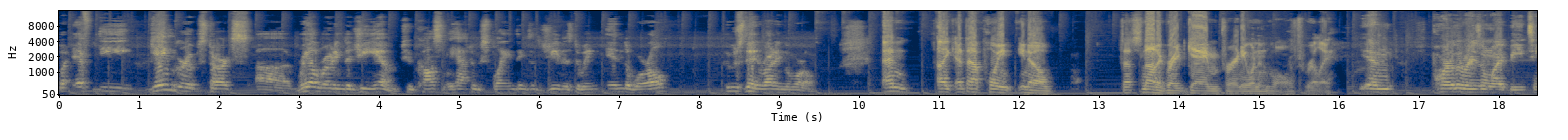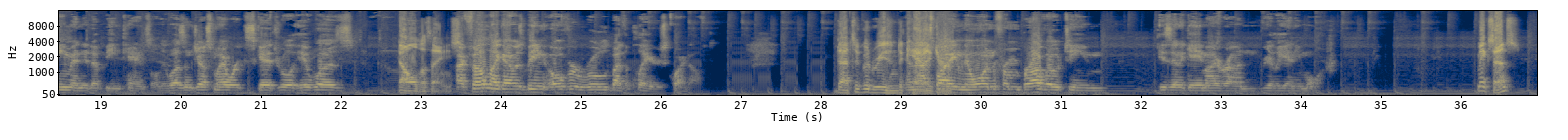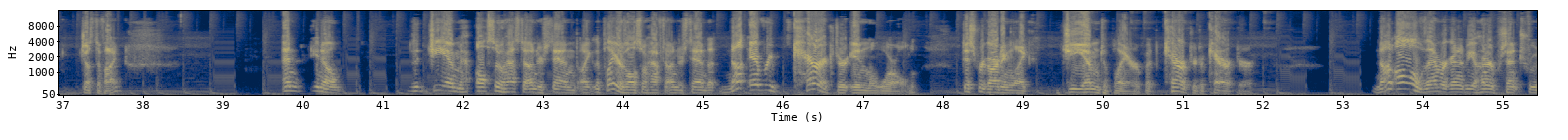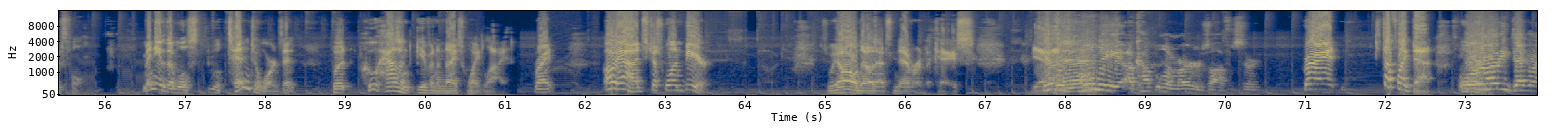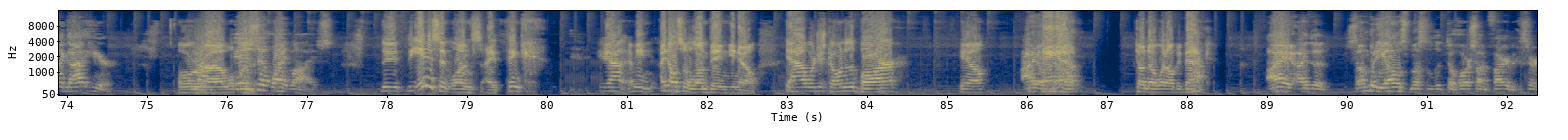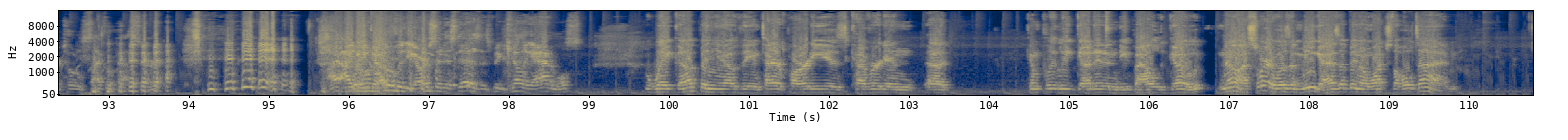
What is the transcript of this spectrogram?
But if the game group starts uh, railroading the GM to constantly have to explain things that the GM is doing in the world, who's then running the world? And like at that point, you know, that's not a great game for anyone involved, really. And part of the reason why B Team ended up being canceled, it wasn't just my work schedule. It was All the things. I felt like I was being overruled by the players quite often. That's a good reason to And that's why no one from Bravo team is in a game I run really anymore. Makes sense. Justified. And, you know, the GM also has to understand, like, the players also have to understand that not every character in the world, disregarding, like, GM to player, but character to character, not all of them are going to be 100% truthful. Many of them will, will tend towards it, but who hasn't given a nice white lie, right? Oh, yeah, it's just one beer. So we all know that's never the case. It Yeah, was only a couple of murders, officer. right. Stuff like that, They were or already dead when I got here. or uh, what was it? Innocent white lies. the the innocent ones? I think. Yeah, I mean, I'd also lump in, you know, yeah, we're just going to the bar, you know, I don't Hang know. out. don't know when I'll be back. I, I, the somebody else must have lit the horse on fire because they're a total psychopath, sir. I, I Wake don't know up. who the arsonist is. It's been killing animals. Wake up and you know the entire party is covered in uh, completely gutted and deboweled goat. No, I swear it wasn't me, guys. I've been on watch the whole time.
